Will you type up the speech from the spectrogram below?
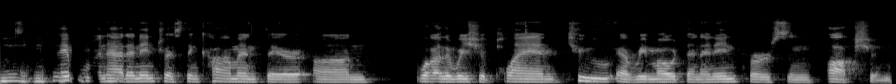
Abelman had an interesting comment there on whether we should plan two, a remote and an in-person option.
